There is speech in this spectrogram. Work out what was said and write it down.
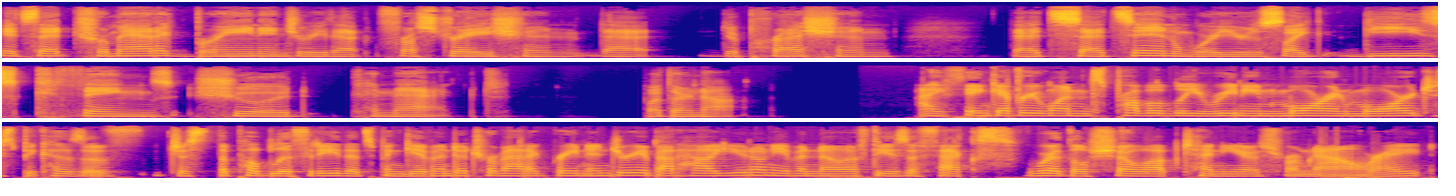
it's that traumatic brain injury, that frustration, that depression that sets in where you're just like, these things should connect, but they're not. I think everyone's probably reading more and more just because of just the publicity that's been given to traumatic brain injury about how you don't even know if these effects where they'll show up 10 years from now, right?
